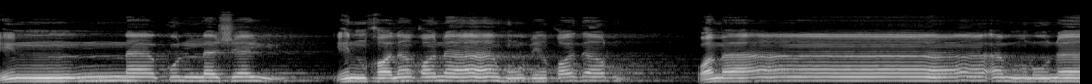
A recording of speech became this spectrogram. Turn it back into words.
إنا كل شيء إن خلقناه بقدر وما أمرنا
